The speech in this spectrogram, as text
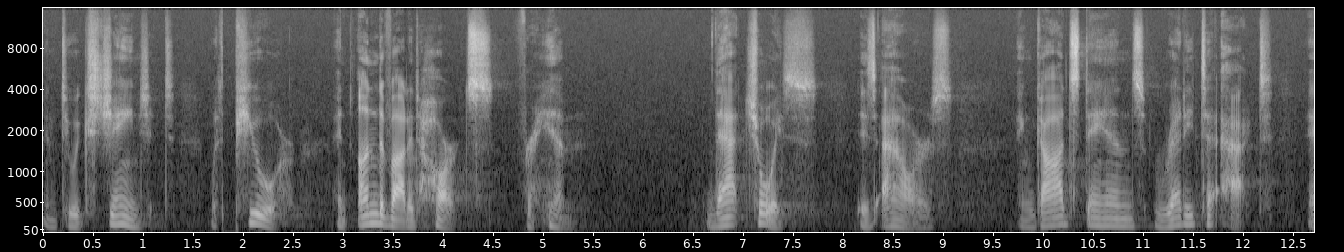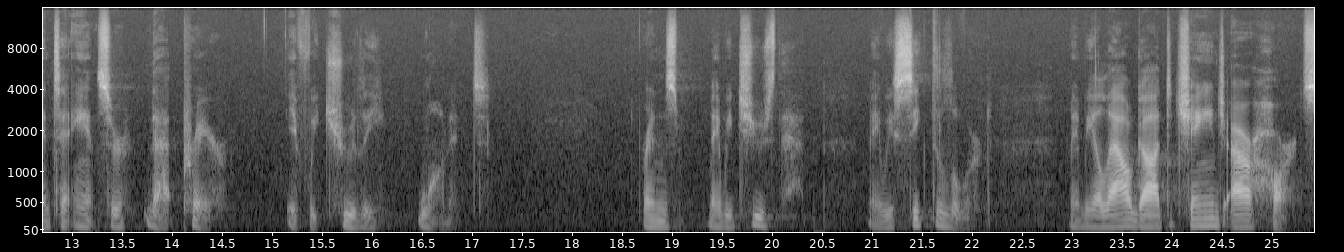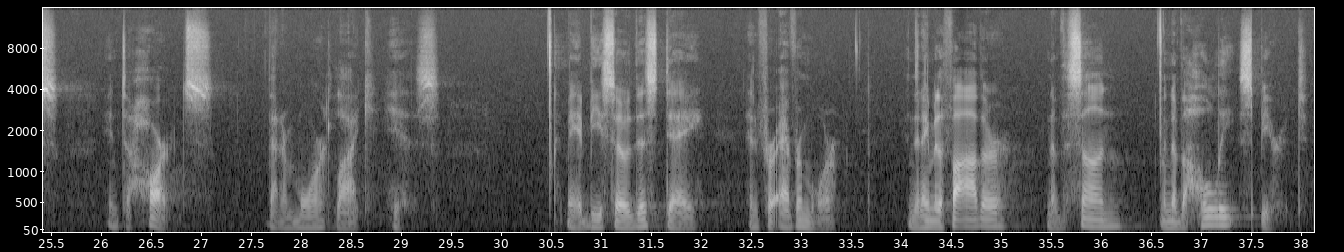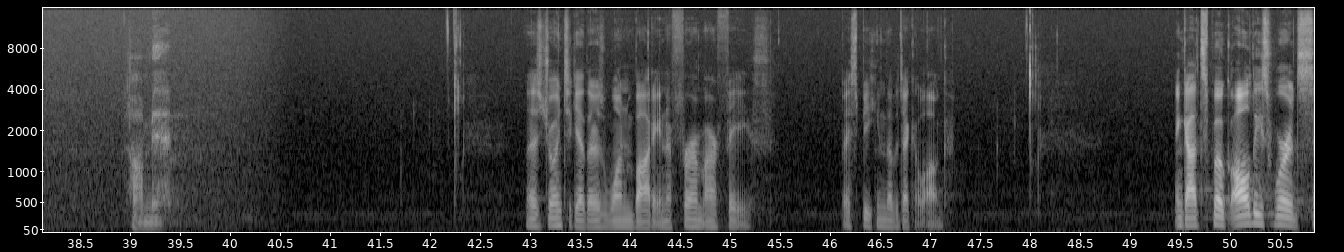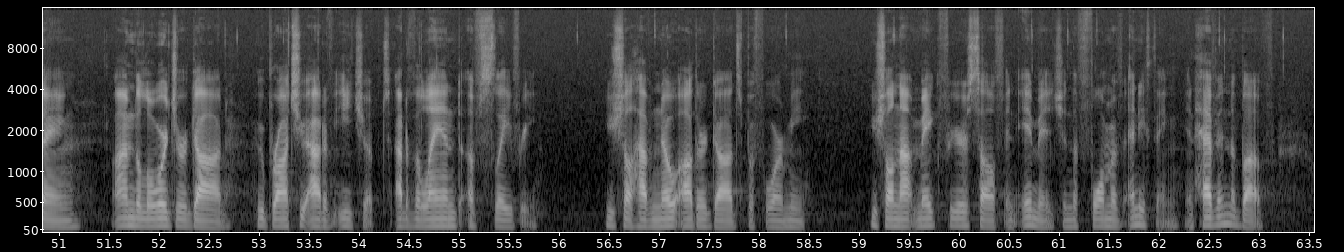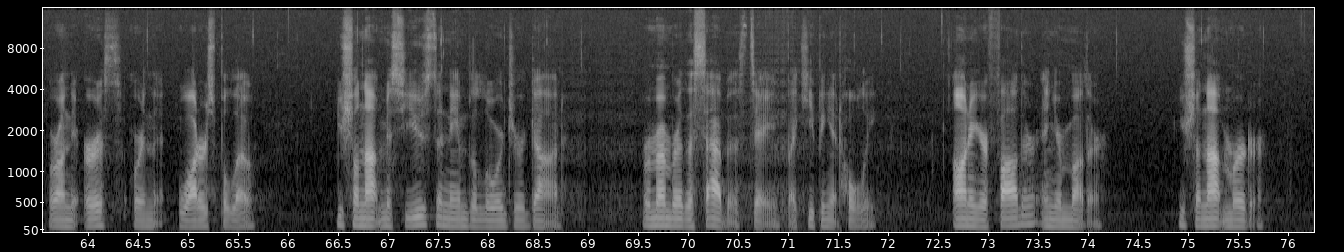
and to exchange it with pure and undivided hearts for Him. That choice is ours, and God stands ready to act and to answer that prayer if we truly want it. Friends, May we choose that. May we seek the Lord. May we allow God to change our hearts into hearts that are more like His. May it be so this day and forevermore. In the name of the Father, and of the Son, and of the Holy Spirit. Amen. Let us join together as one body and affirm our faith by speaking the Decalogue. And God spoke all these words, saying, I am the Lord your God, who brought you out of Egypt, out of the land of slavery. You shall have no other gods before me. You shall not make for yourself an image in the form of anything in heaven above, or on the earth, or in the waters below. You shall not misuse the name of the Lord your God. Remember the Sabbath day by keeping it holy. Honor your father and your mother. You shall not murder.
